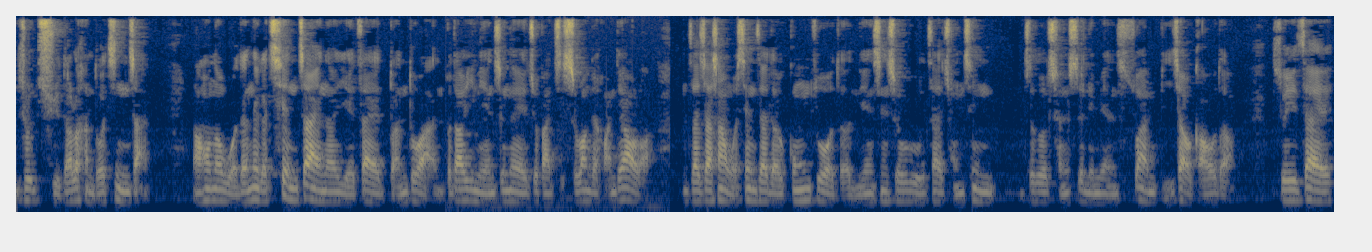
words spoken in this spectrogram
就取得了很多进展。然后呢，我的那个欠债呢，也在短短不到一年之内就把几十万给还掉了。再加上我现在的工作的年薪收入在重庆这座城市里面算比较高的，所以在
